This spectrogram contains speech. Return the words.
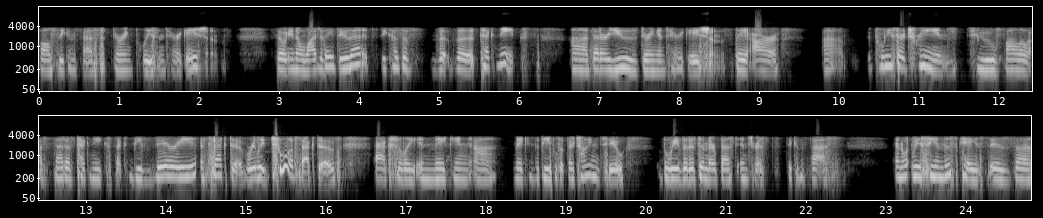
falsely confess during police interrogations. So, you know, why do they do that? It's because of the, the techniques uh, that are used during interrogations. They are, uh, police are trained to follow a set of techniques that can be very effective, really too effective, actually, in making, uh, making the people that they're talking to believe that it's in their best interest to confess. And what we see in this case is uh,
